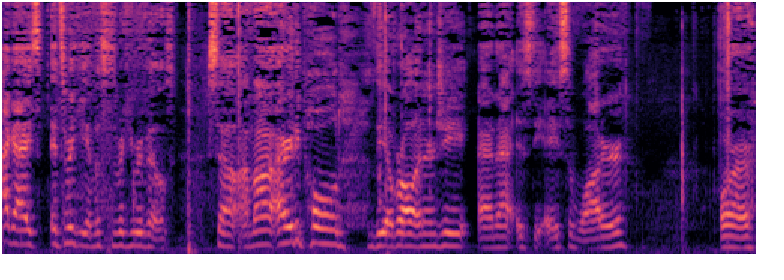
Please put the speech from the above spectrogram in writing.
Hi guys, it's Ricky and this is Ricky Reveals. So um, I already pulled the overall energy and that is the Ace of Water or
